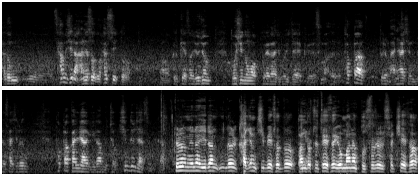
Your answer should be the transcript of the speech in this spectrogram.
자동 그 사무실 안에서도 할 수 있도록 어, 그렇게 해서 요즘 도시농업 그래가지고 이제 그 스마, 그 텃밭들을 많이 하시는데 사실은 텃밭 관리하기가 무척 힘들지 않습니까? 그러면은 이런 걸 가정집에서도 단독주택에서 요만한 부스를 설치해서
